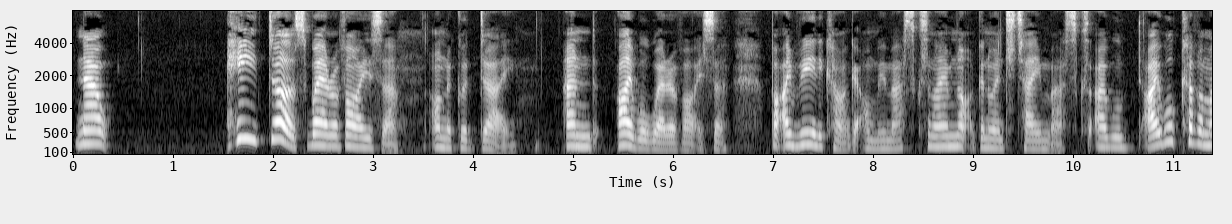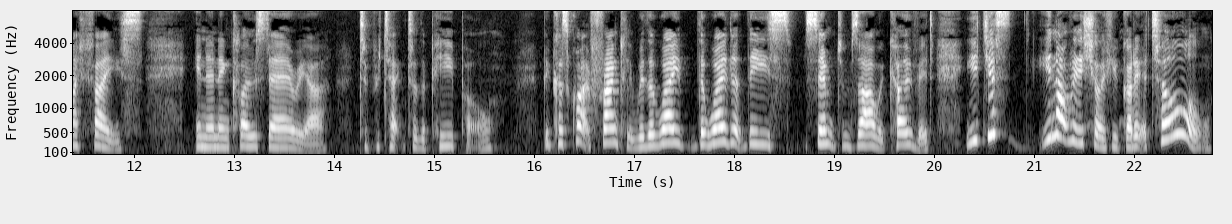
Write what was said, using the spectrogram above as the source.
Now, he does wear a visor on a good day, and I will wear a visor, but I really can't get on with masks and I am not going to entertain masks. I will I will cover my face in an enclosed area to protect other people because quite frankly with the way the way that these symptoms are with covid you just you're not really sure if you've got it at all.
